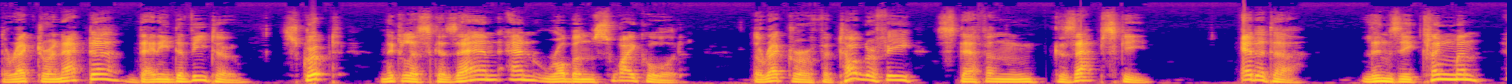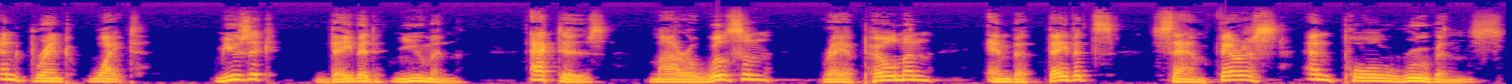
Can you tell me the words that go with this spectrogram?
Director and actor Danny DeVito. Script Nicholas Kazan and Robin Swicord. Director of Photography, Stefan Czapsky. Editor, Lynzee Klingman and Brent White. Music, David Newman. Actors, Mara Wilson, Rhea Perlman, Embeth Davidtz, Pam Ferris, and Paul Reubens.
